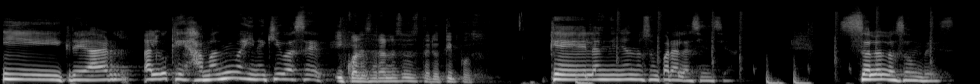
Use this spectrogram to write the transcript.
y crear algo que jamás me imaginé que iba a hacer. ¿Y cuáles eran esos estereotipos? Que las niñas no son para la ciencia, solo los hombres.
